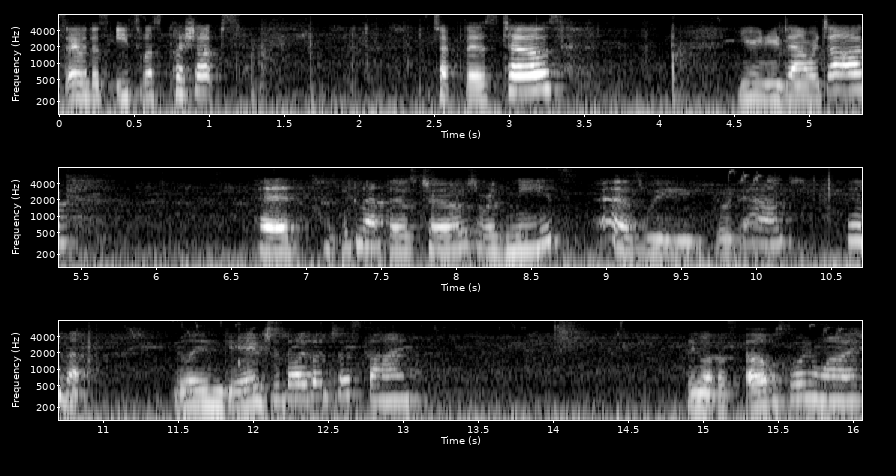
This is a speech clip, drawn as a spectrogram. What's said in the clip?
start with those east-west push-ups. Tuck those toes. You're in your downward dog. Head is looking at those toes or the knees as we go down and up. Really engage the belly button to the spine. Think about those elbows going wide.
